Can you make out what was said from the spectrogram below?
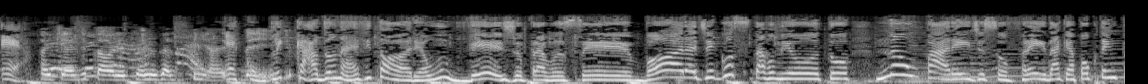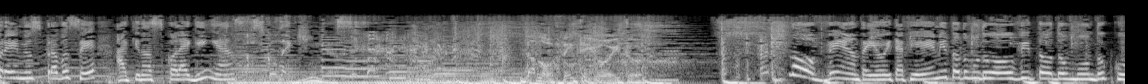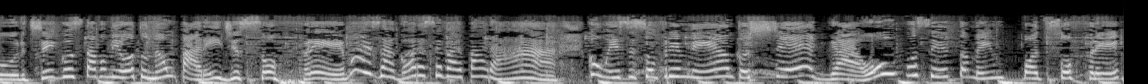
É. Aqui é a Vitória, São José dos Pinhais. É Beijo. complicado, né, Vitória? Um beijo pra você. Bora de Gustavo Mioto. Não parei de sofrer e daqui a pouco tem prêmios pra você aqui nas coleguinhas. As coleguinhas. da 98. 98 FM, todo mundo ouve, todo mundo curte. Gustavo Mioto, não parei de sofrer, mas agora você vai parar com esse sofrimento. Chega! Ou você também pode sofrer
